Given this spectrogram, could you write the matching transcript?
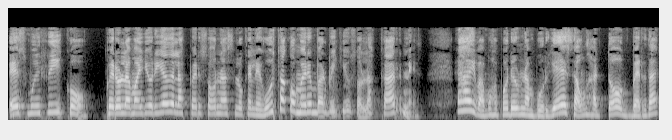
es muy rico pero la mayoría de las personas lo que les gusta comer en barbecue son las carnes. Ay, vamos a poner una hamburguesa, un hot dog, ¿verdad?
